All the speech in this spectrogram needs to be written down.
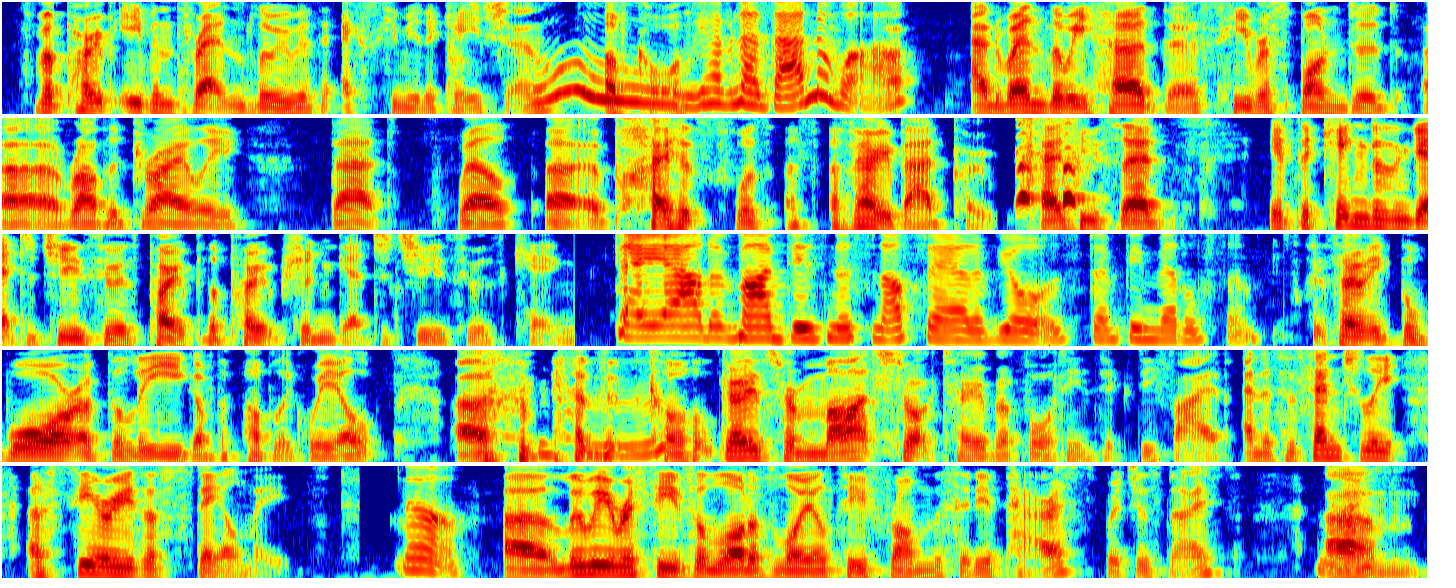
So the Pope even threatened Louis with excommunication, of course. we haven't had that in a while. And when Louis heard this, he responded uh, rather dryly that, well, uh, Pius was a, a very bad Pope. And he said, if the king doesn't get to choose who is Pope, the Pope shouldn't get to choose who is king. Stay out of my business, and I'll stay out of yours. Don't be meddlesome. So the War of the League of the Public Weal, um, as it's Mhm. called, goes from March to October 1465, and it's essentially a series of stalemates. Oh, Uh, Louis receives a lot of loyalty from the city of Paris, which is nice, nice. Um,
